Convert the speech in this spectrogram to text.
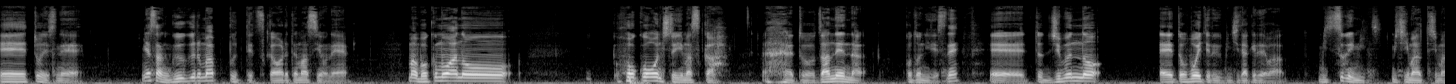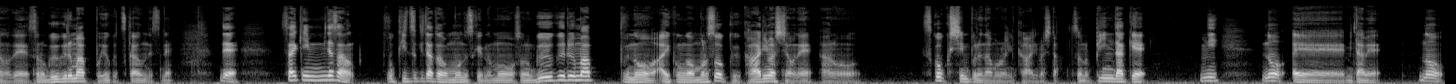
えーっとですね皆さん Google マップって使われてますよね。まあ僕もあのー方向音痴と言いますか、と、残念なことにですね、えっと、自分の、えっと、覚えてる道だけでは、すぐに道に回ってしまうので、その Google マップをよく使うんですね。で、最近皆さんお気づきだと思うんですけども、その Google マップのアイコンがものすごく変わりましたよね。あの、すごくシンプルなものに変わりました。そのピンだけに、の、えー見た目の、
